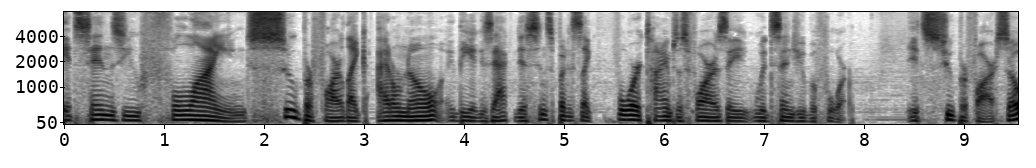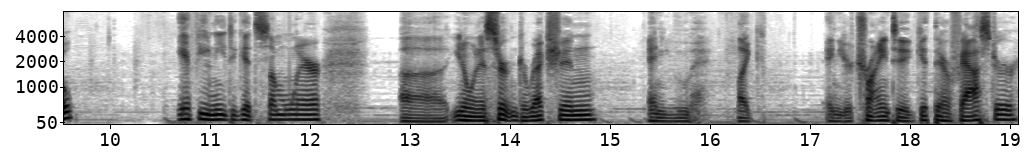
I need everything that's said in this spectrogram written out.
it sends you flying super far. Like, I don't know the exact distance, but it's like four times as far as they would send you before. It's super far. So, if you need to get somewhere, uh, you know, in a certain direction, and you like, and you're trying to get there faster,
